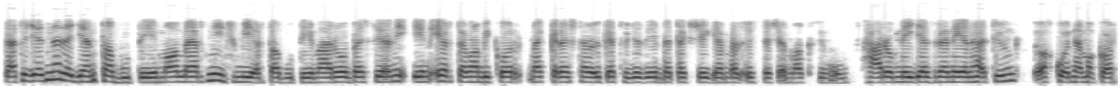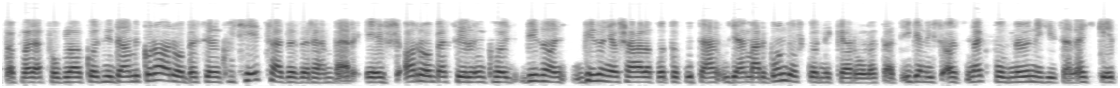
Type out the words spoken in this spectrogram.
Tehát, hogy ez ne legyen tabu téma, mert nincs miért tabu témáról beszélni. Én értem, amikor megkerestem őket, hogy az én betegségemmel összesen maximum 3-4 ezeren élhetünk, akkor nem akartak vele foglalkozni, de amikor arról beszélünk, hogy 700 ezer ember, és arról beszélünk, hogy bizony, bizonyos állapotok után ugye már gondoskodni kell róla, tehát igenis az meg fog nőni, hiszen egy-két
